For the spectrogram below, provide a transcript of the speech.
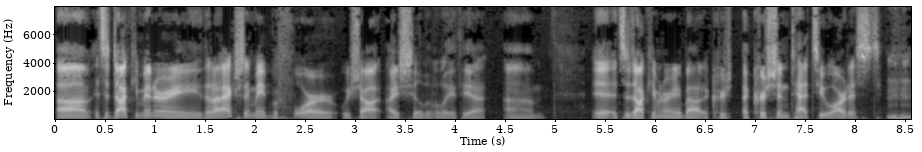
Um, it's a documentary that I actually made before we shot Ice Shield of Aletheia. Um, it's a documentary about a, a Christian tattoo artist, Mm-hmm.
